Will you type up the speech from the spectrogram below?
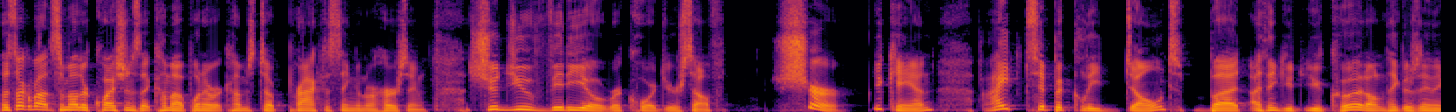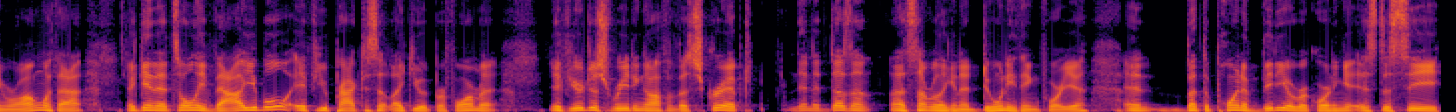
let's talk about some other questions that come up whenever it comes to practicing and rehearsing. Should you video record yourself? Sure, you can. I typically don't, but I think you, you could. I don't think there's anything wrong with that. Again, it's only valuable if you practice it like you would perform it. If you're just reading off of a script, then it doesn't that's not really going to do anything for you and but the point of video recording it is to see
